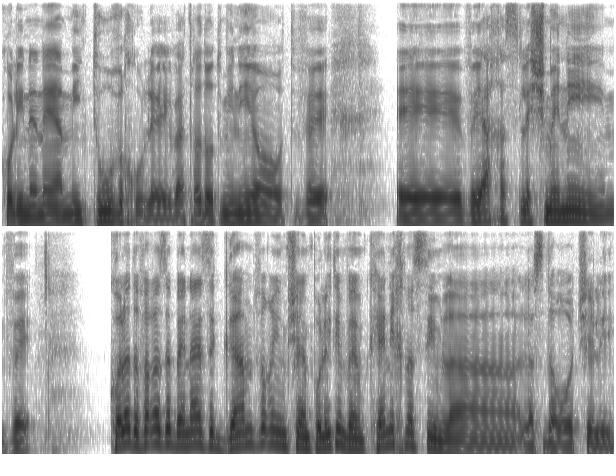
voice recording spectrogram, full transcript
כל ענייני המיטו וכולי, והטרדות מיניות, ו... אה, ויחס לשמנים, וכל הדבר הזה בעיניי זה גם דברים שהם פוליטיים והם כן נכנסים לסדרות שלי.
